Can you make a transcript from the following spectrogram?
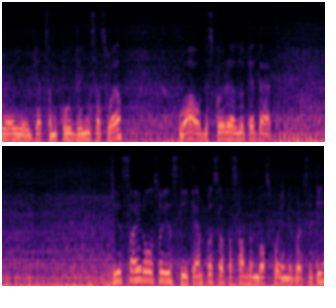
where you get some cool drinks as well. Wow the squirrel look at that. This side also is the campus of Assam Don Bosco University.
